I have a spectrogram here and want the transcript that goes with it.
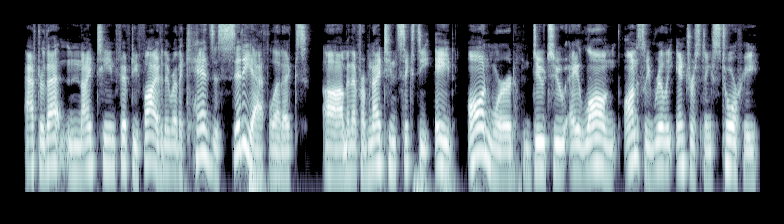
After that, in 1955, they were the Kansas City Athletics. Um, and then from 1968 onward, due to a long, honestly, really interesting story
